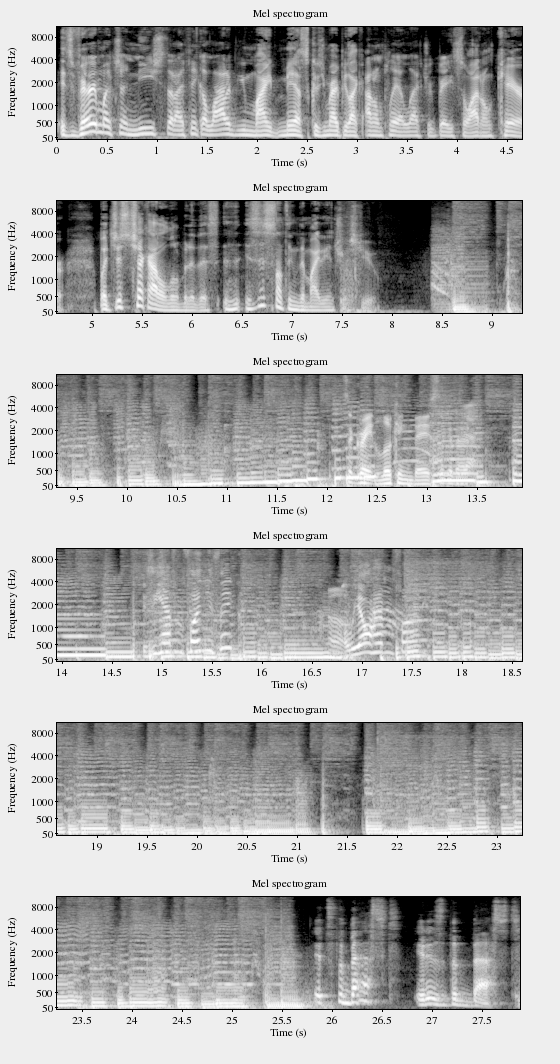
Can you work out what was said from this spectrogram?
It's very much a niche that I think a lot of you might miss because you might be like, I don't play electric bass, so I don't care. But just check out a little bit of this. Is is this something that might interest you? it's a great looking bass look at that Is he having fun, you think? Oh. Are we all having fun? It's the best. It is the best.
